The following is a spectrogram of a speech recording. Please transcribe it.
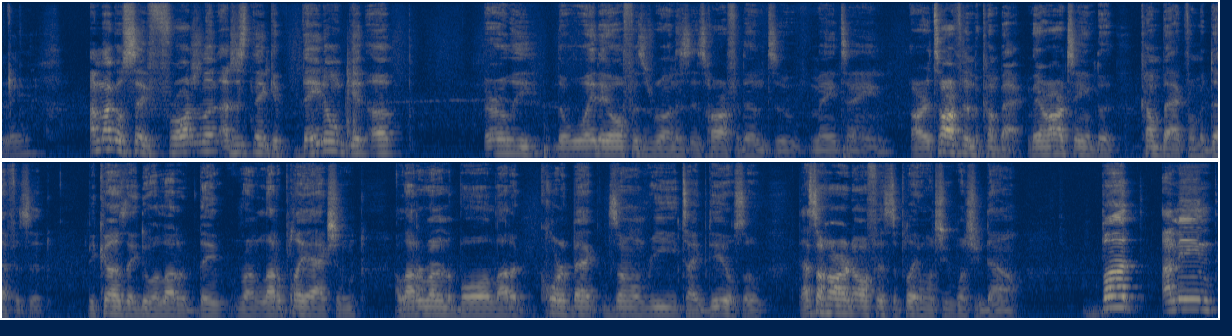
I mean, I'm not gonna say fraudulent. I just think if they don't get up early, the way their offense is run is it's hard for them to maintain, or it's hard for them to come back. They're a hard team to come back from a deficit because they do a lot of they run a lot of play action, a lot of running the ball, a lot of quarterback zone read type deal. So that's a hard offense to play once you once you down. But I mean,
